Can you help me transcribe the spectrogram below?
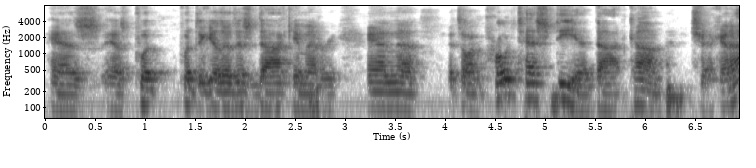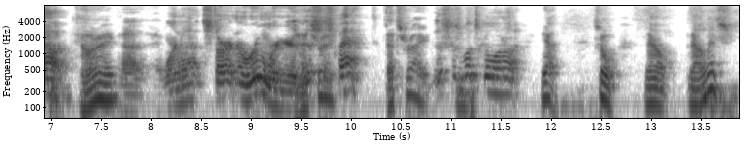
has has put put together this documentary, and uh, it's on protestia.com. Check it out. All right. Uh, we're not starting a rumor here. That's this is fact. That's right. This is what's going on. Yeah. So now, now let's let,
